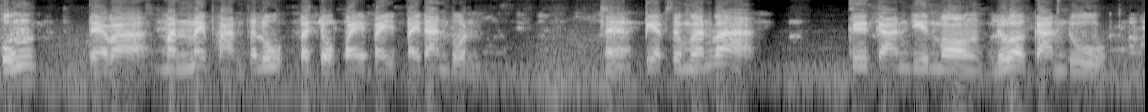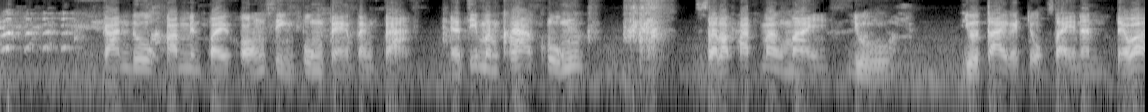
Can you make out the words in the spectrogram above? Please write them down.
ฟุ้ง แต่ว่ามันไม่ผ่านทะลุกระจกไปไปไปด้านบนเอ่อเปรียบเสมือนว่า คือการยืนมองหรือว่าการดู การดูความเป็นไปของสิ่งปรุงแต่งต่างๆแต่ที่มันคล้าคลุ้งสารพัดมากมายอยู่อยู่ใต้กระจกใสนั้น แต่ว่า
